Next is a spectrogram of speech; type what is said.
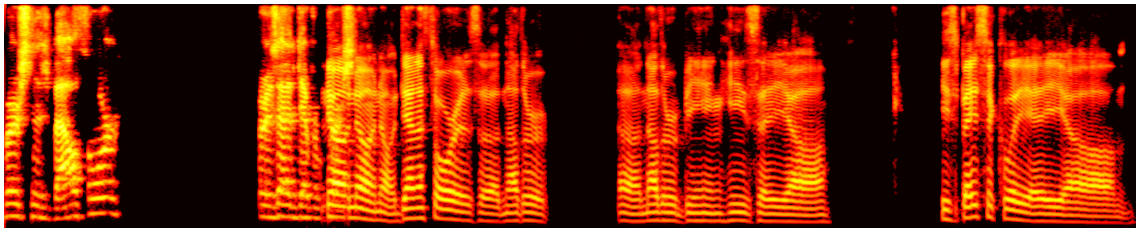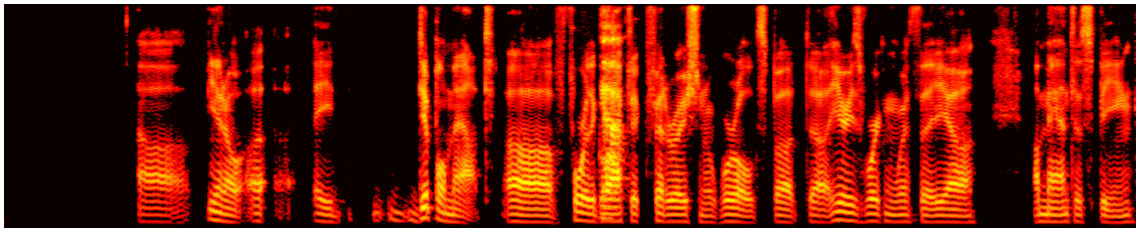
version as Valthor, or is that a different? No, person? no, no. Denethor is another uh, another being. He's a uh, he's basically a um, uh, you know a, a diplomat uh, for the Galactic yeah. Federation of Worlds, but uh, here he's working with a uh, a mantis being.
